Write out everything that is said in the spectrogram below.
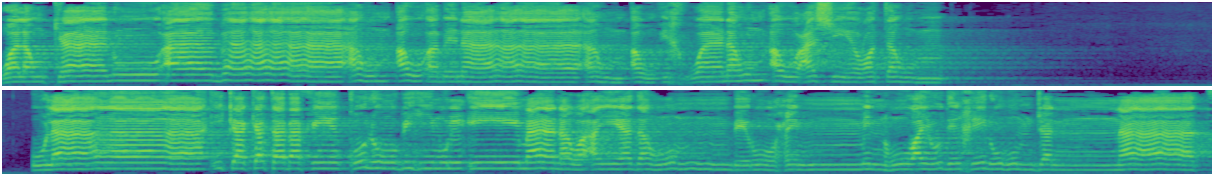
ولو كانوا آباءهم أو أبناءهم أو إخوانهم أو عشيرتهم ۖ أولئك كتب في قلوبهم الإيمان وأيدهم بروح منه ويدخلهم جنات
